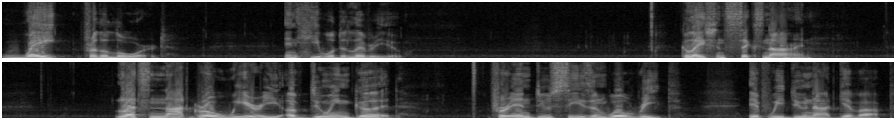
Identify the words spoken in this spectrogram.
Wait for the Lord, and he will deliver you. Galatians 6 9. Let's not grow weary of doing good, for in due season we'll reap if we do not give up.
